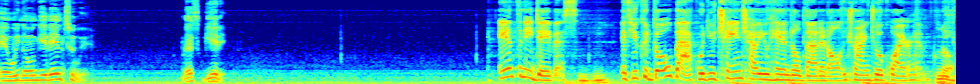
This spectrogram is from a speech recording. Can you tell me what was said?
and we gonna get into it. Let's get it. Anthony Davis. Mm-hmm. If you could go back, would you change how you handled that at all in trying to acquire him? No,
